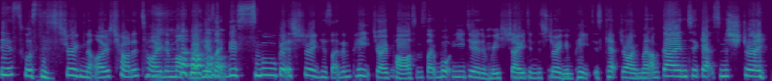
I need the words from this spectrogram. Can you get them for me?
this was the string that I was trying to tie them up with. He was like, this small bit of string. He's like, then Pete drove mm. past and was like, what are you doing? And Reese showed him the string and Pete just kept driving. Went, I'm going to get some string.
